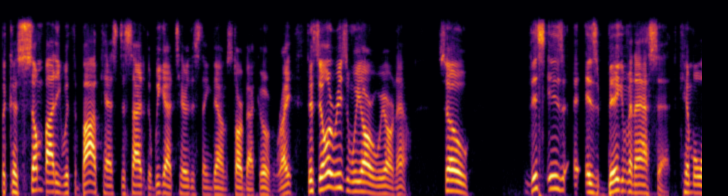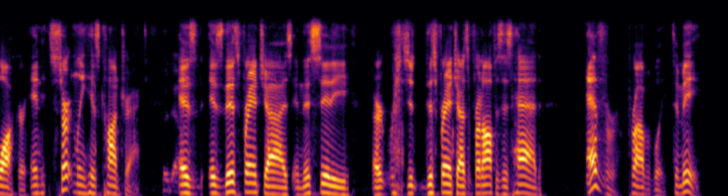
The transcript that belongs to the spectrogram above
because somebody with the Bobcats decided that we got to tear this thing down and start back over, right? That's the only reason we are where we are now. So this is as big of an asset, Kemba Walker, and certainly his contract, no as as this franchise in this city or this franchise, the front office has had ever, probably to me.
